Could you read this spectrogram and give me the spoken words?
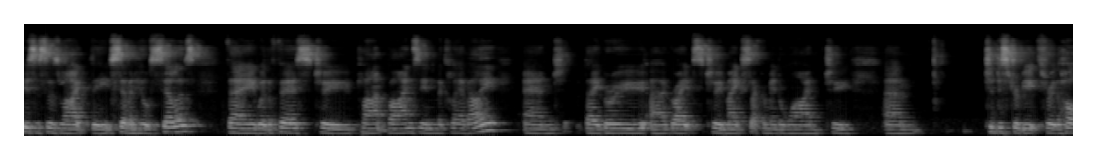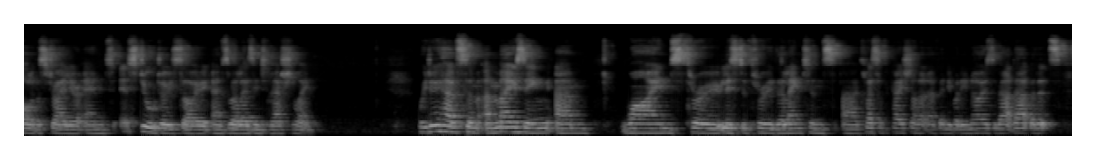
businesses like the Seven Hills Cellars. They were the first to plant vines in the Clare Valley and they grew uh, grapes to make sacramental wine to um, to distribute through the whole of Australia and still do so as well as internationally. We do have some amazing um, wines through listed through the Langton's uh, classification. I don't know if anybody knows about that, but it's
